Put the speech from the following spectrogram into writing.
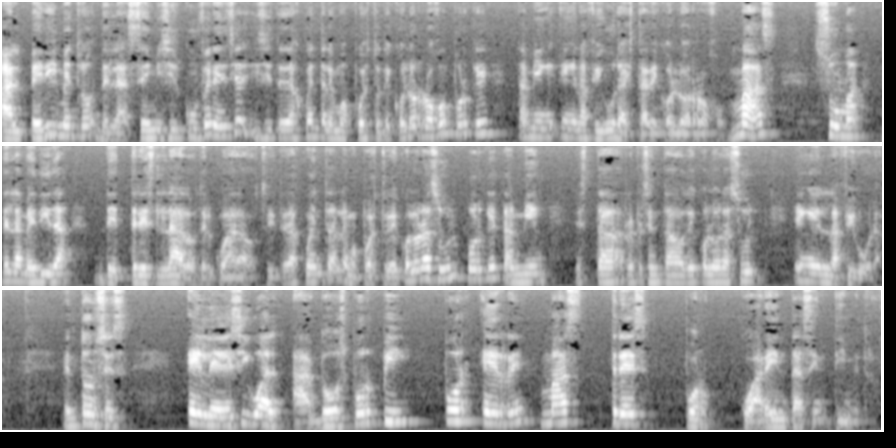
al perímetro de la semicircunferencia y si te das cuenta le hemos puesto de color rojo porque también en la figura está de color rojo, más suma de la medida de tres lados del cuadrado. Si te das cuenta, le hemos puesto de color azul porque también está representado de color azul en la figura. Entonces, L es igual a 2 por pi por R más 3 por 40 centímetros.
